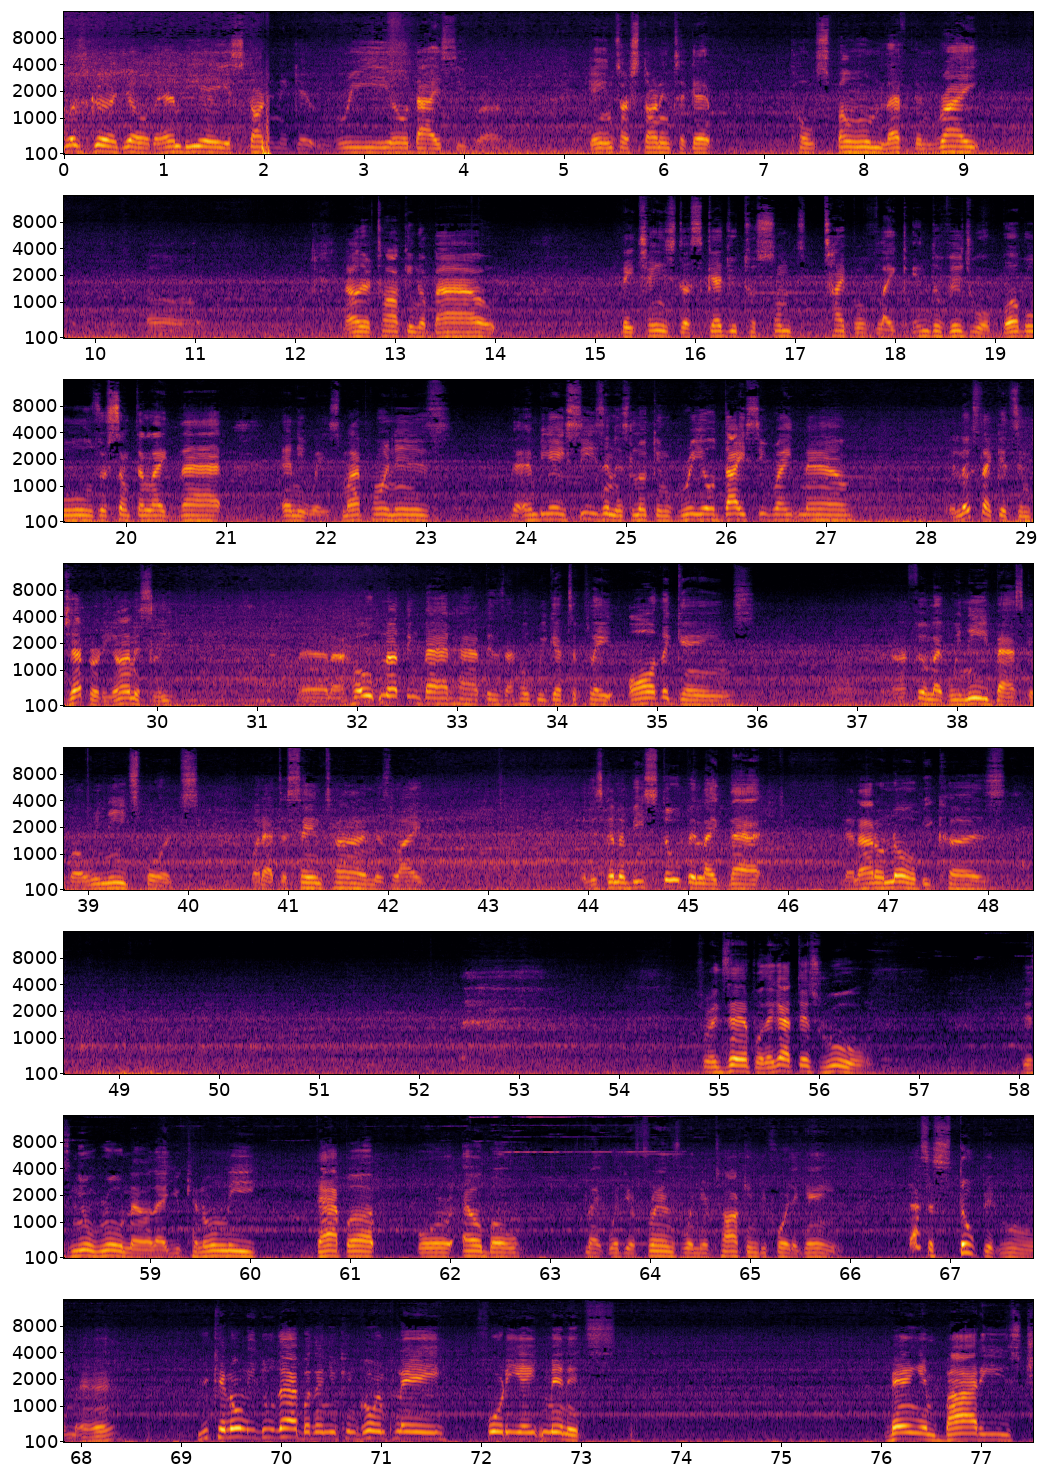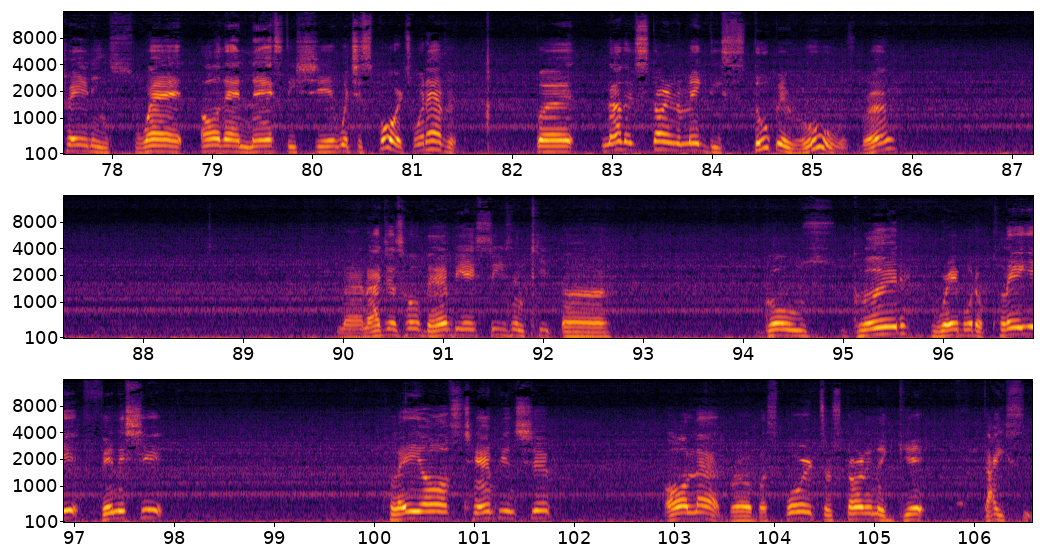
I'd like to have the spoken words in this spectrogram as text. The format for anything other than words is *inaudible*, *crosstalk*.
What's good, yo? The NBA is starting to get real dicey, bro. Games are starting to get postponed left and right. Uh, now they're talking about they changed the schedule to some type of like individual bubbles or something like that. Anyways, my point is the NBA season is looking real dicey right now. It looks like it's in jeopardy, honestly. And I hope nothing bad happens. I hope we get to play all the games. I feel like we need basketball. We need sports. But at the same time, it's like, if it's to be stupid like that, then I don't know because *sighs* for example, they got this rule this new rule now that you can only dap up or elbow like with your friends when you're talking before the game. That's a stupid rule, man. You can only do that, but then you can go and play 48 minutes banging bodies, trading sweat, all that nasty shit, which is sports, whatever. But now they're starting to make these stupid rules, bruh. Man i just hope the nba season keep uh goes good. We're able to play it finish it. Playoffs championship all that bro. But sports are starting to get dicey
